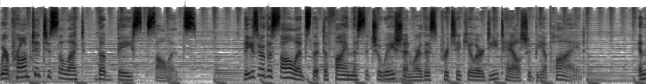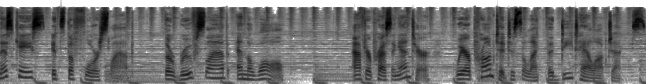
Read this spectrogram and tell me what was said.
We're prompted to select the base solids. These are the solids that define the situation where this particular detail should be applied. In this case, it's the floor slab, the roof slab, and the wall. After pressing Enter, we are prompted to select the detail objects.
